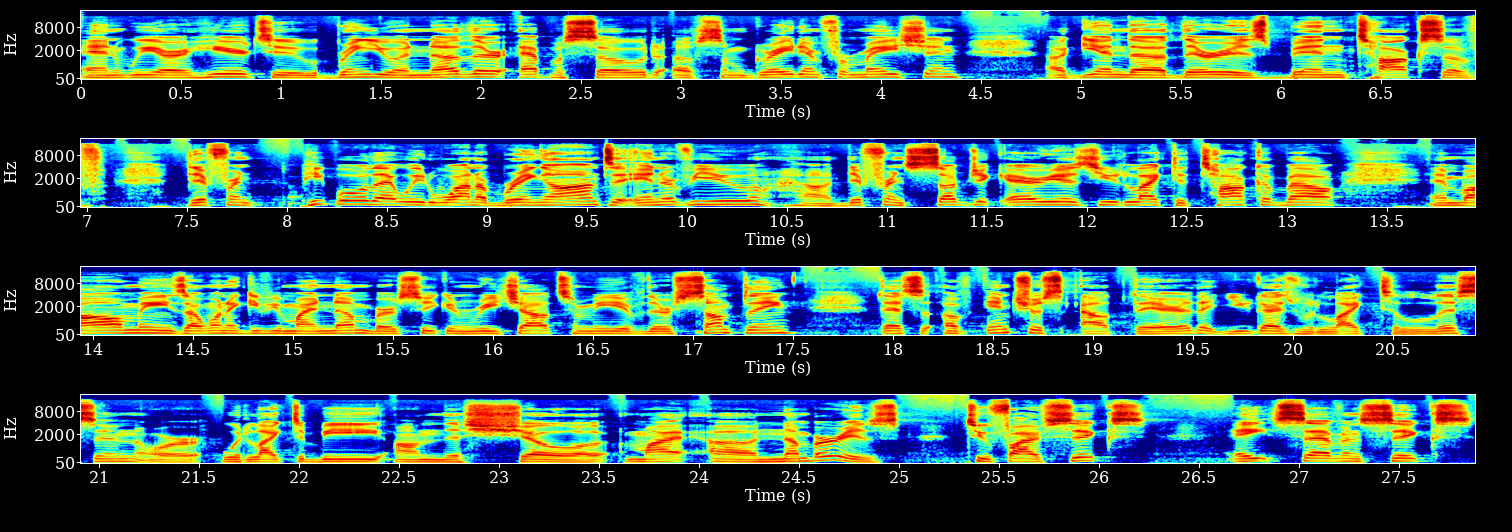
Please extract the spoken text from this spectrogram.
and we are here to bring you another episode of some great information. Again, there has been talks of different people that we'd want to bring on to interview, uh, different subject areas you'd like to talk about, and by all means, I want to give you my number so you can reach out to me if there's something that's of interest out there that you guys would like to listen or would like to be on this show show. My uh, number is 256 876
